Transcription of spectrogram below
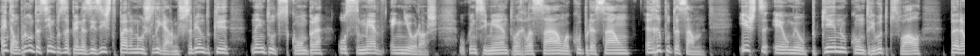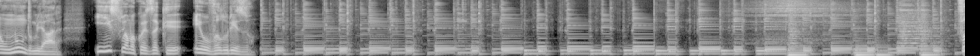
Então, a pergunta simples apenas existe para nos ligarmos, sabendo que nem tudo se compra ou se mede em euros. O conhecimento, a relação, a cooperação, a reputação. Este é o meu pequeno contributo pessoal para um mundo melhor. E isso é uma coisa que eu valorizo.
